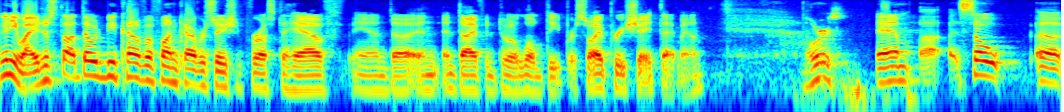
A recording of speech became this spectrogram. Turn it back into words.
anyway, I just thought that would be kind of a fun conversation for us to have and uh, and, and dive into it a little deeper. So I appreciate that, man. No worries. Um, uh, so, uh,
